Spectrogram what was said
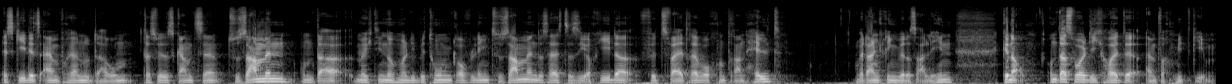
es geht jetzt einfach ja nur darum, dass wir das Ganze zusammen, und da möchte ich nochmal die Betonung drauf legen, zusammen, das heißt, dass sich auch jeder für zwei, drei Wochen dran hält, weil dann kriegen wir das alle hin. Genau, und das wollte ich heute einfach mitgeben.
